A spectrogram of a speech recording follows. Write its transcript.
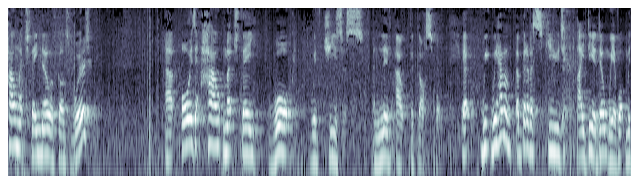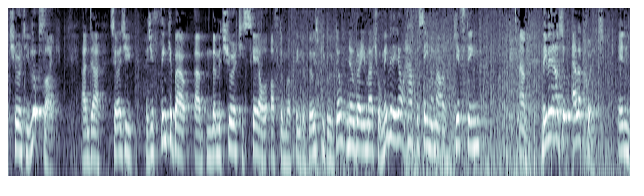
how much they know of God's Word? Uh, or is it how much they walk with Jesus and live out the gospel? Uh, we, we have a, a, bit of a skewed idea, don't we, of what maturity looks like. And uh, so as you as you think about um, the maturity scale, often we'll think of those people who don't know very much, or maybe they don't have the same amount of gifting. Um, maybe they're not so eloquent in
